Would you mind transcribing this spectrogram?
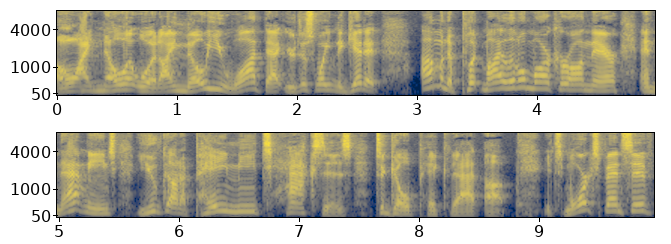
Oh, I know it would. I know you want that. You're just waiting to get it. I'm going to put my little marker on there, and that means you've got to pay me taxes to go pick that up. It's more expensive.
